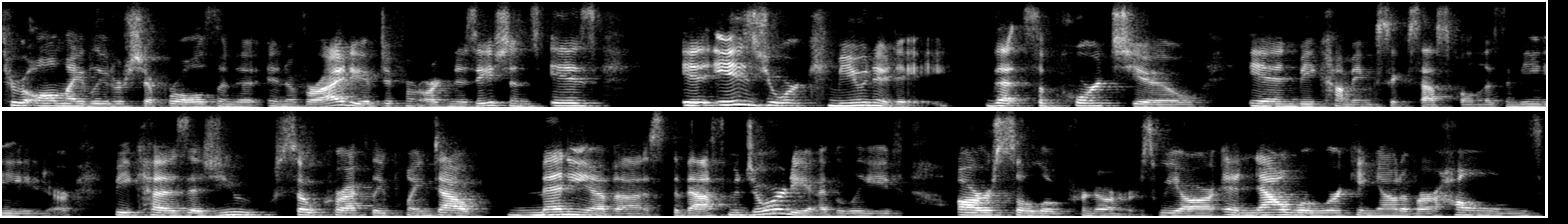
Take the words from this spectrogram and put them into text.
through all my leadership roles in a, in a variety of different organizations is it is your community that supports you in becoming successful as a mediator. Because as you so correctly point out, many of us, the vast majority, I believe, are solopreneurs. We are, and now we're working out of our homes.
